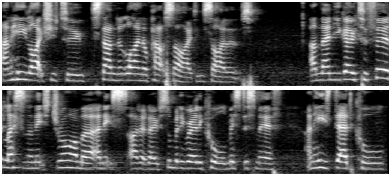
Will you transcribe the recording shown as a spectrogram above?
and he likes you to stand and line up outside in silence. And then you go to third lesson and it's drama and it's, I don't know, somebody really cool, Mr. Smith, and he's dead cool,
